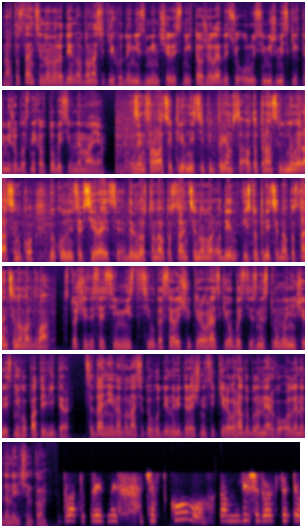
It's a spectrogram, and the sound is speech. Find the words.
На автостанції номер 1 о 12 годині змін через сніг та ожеледицю у русі міжміських та міжобласних автобусів немає. За інформацією керівниці підприємства «Автотранс» Людмили Расенко, виконуються всі рейси – 90 на автостанції номер 1 і 130 на автостанції номер 2. 167 міст, сіл та селищ у Кіровоградській області знеструмлені через снігопад і вітер. Це дані на 12 годину від речниці Кіровоградобленерго Олени Данильченко. 23 з них частково. Там більше 23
